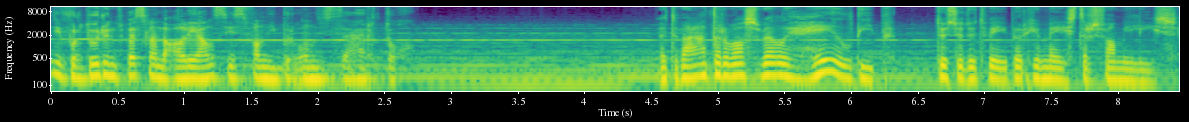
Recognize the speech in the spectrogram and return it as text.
die voortdurend wisselende allianties van die Burgondische hertog. Het water was wel heel diep tussen de twee burgemeestersfamilies.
